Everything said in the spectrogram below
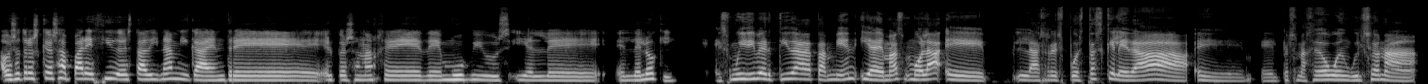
¿A vosotros qué os ha parecido esta dinámica entre el personaje de Mobius y el de, el de Loki? Es muy divertida también y además mola eh, las respuestas que le da eh, el personaje de Owen Wilson a,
